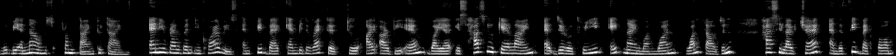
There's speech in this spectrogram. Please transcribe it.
would be announced from time to time. Any relevant inquiries and feedback can be directed to IRBM via its Hasil Care line at 03 8911 1000, Hasil Live Chat, and the feedback form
